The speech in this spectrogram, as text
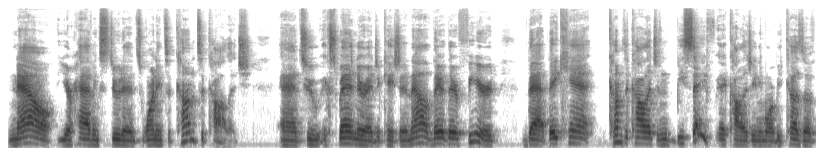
now you're having students wanting to come to college and to expand their education, and now they're they're feared that they can't come to college and be safe at college anymore because of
